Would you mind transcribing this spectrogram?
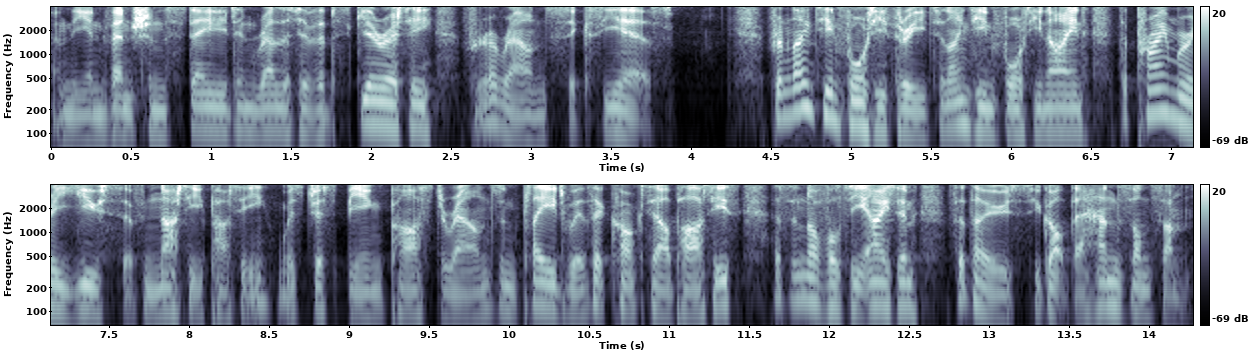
and the invention stayed in relative obscurity for around six years. From 1943 to 1949, the primary use of Nutty Putty was just being passed around and played with at cocktail parties as a novelty item for those who got their hands on some.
